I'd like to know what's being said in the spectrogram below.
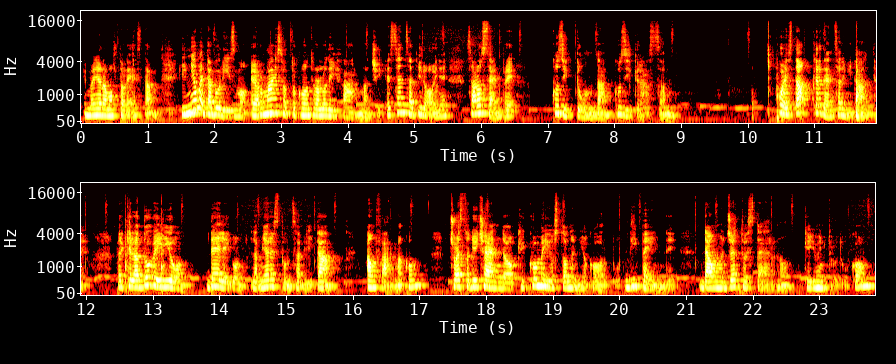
in maniera molto onesta. Il mio metabolismo è ormai sotto controllo dei farmaci e senza tiroide sarò sempre così tonda, così grassa. Questa credenza limitante, perché laddove io delego la mia responsabilità a un farmaco, cioè sto dicendo che come io sto nel mio corpo dipende da un oggetto esterno che io introduco,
